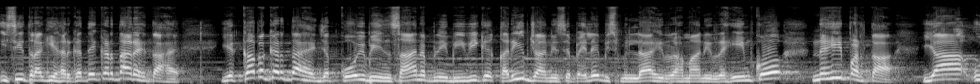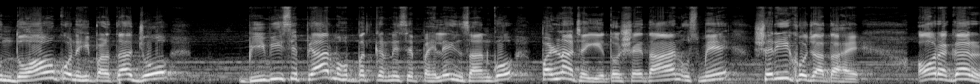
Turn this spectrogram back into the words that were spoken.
اسی طرح کی حرکتیں کرتا رہتا ہے۔ یہ کب کرتا ہے؟ جب کوئی بھی انسان اپنی بیوی کے قریب جانے سے پہلے بسم اللہ الرحمن الرحیم کو نہیں پڑھتا یا ان دعاؤں کو نہیں پڑھتا جو بیوی سے پیار محبت کرنے سے پہلے انسان کو پڑھنا چاہیے تو شیطان اس میں شریک ہو جاتا ہے۔ اور اگر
